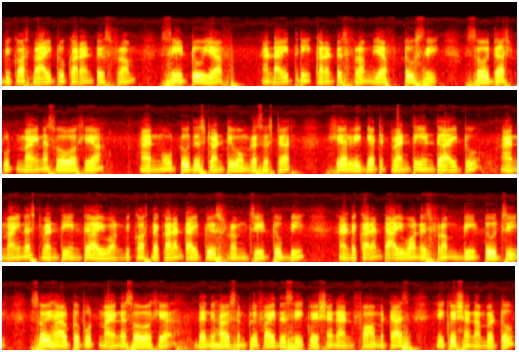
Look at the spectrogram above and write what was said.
because the I2 current is from C to F and I3 current is from F to C. So just put minus over here and move to this 20 ohm resistor. Here we get 20 into I2 and minus 20 into I1 because the current I2 is from G to B and the current I1 is from B to G. So you have to put minus over here. Then you have simplified this equation and form it as equation number 2.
